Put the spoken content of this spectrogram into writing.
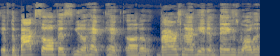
if the box office, you know, had had uh, the virus not hit and things were all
